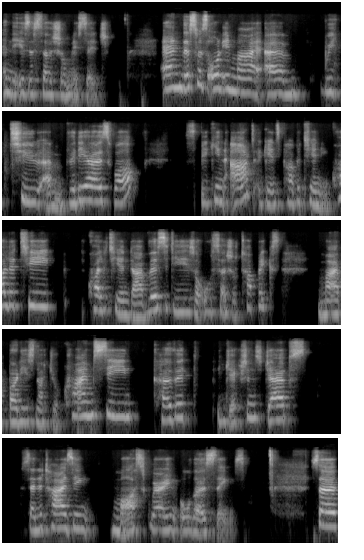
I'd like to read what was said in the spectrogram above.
and there is a social message. And this was all in my um, week two um, video as well. Speaking out against poverty and inequality, equality and diversity, these are all social topics. My body is not your crime scene, COVID, injections, jabs, sanitizing, mask wearing, all those things. So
